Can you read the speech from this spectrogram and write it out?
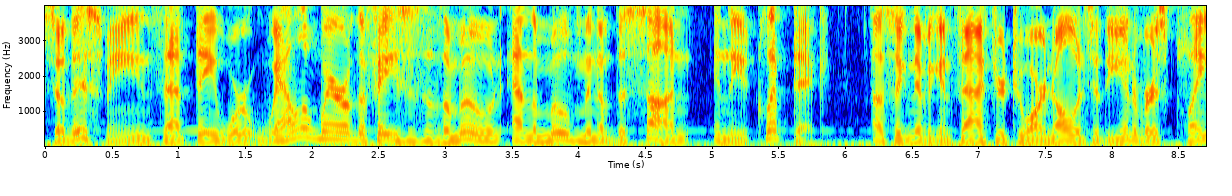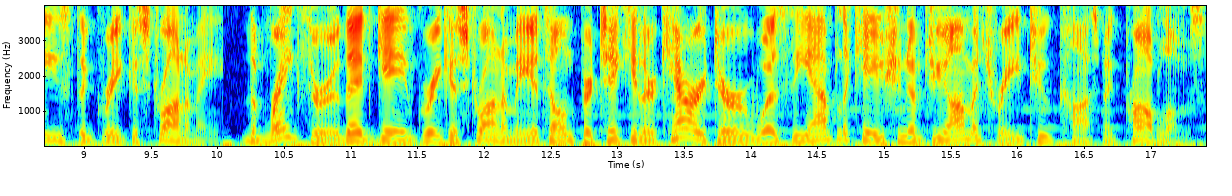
So this means that they were well aware of the phases of the moon and the movement of the sun in the ecliptic. A significant factor to our knowledge of the universe plays the Greek astronomy. The breakthrough that gave Greek astronomy its own particular character was the application of geometry to cosmic problems.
